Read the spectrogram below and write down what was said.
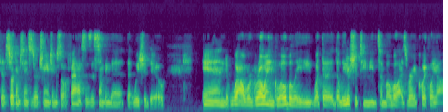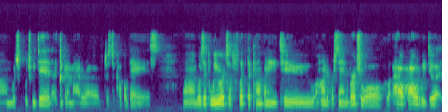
the circumstances are changing so fast. Is this something that that we should do? And while we're growing globally what the the leadership team needed to mobilize very quickly on which which we did i think in a matter of just a couple days um, was if we were to flip the company to 100% virtual how, how would we do it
